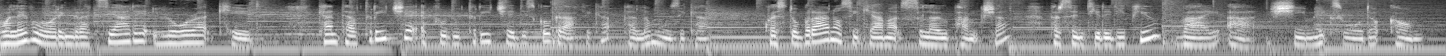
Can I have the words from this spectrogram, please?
Volevo ringraziare Laura Kidd, cantautrice e produttrice discografica per la musica. Questo brano si chiama Slow Puncture. Per sentire di più vai a shemakeswar.com.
